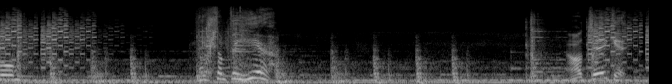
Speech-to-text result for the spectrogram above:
Useful? There's something here. I'll take it.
